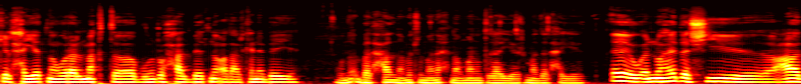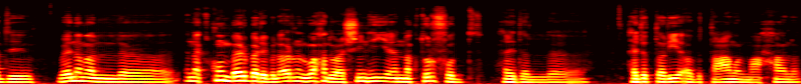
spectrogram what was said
كل حياتنا ورا المكتب ونروح على البيت نقعد على الكنباية. ونقبل حالنا مثل ما نحن وما نتغير مدى الحياة. إيه وإنه هذا شيء عادي. بينما إنك تكون بربري بالقرن الواحد وعشرين هي إنك ترفض هيدا هيدي الطريقة بالتعامل مع حالك.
